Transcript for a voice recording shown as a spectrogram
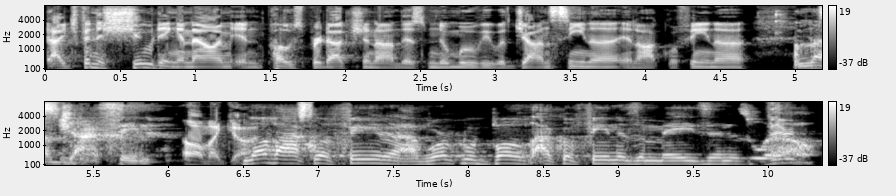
I finished shooting, and now I'm in post production on this new movie with John Cena and Awkwafina. I love See- John Cena. Oh my god, Love Awkwafina. I've worked with both. Awkwafina's amazing as They're well.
